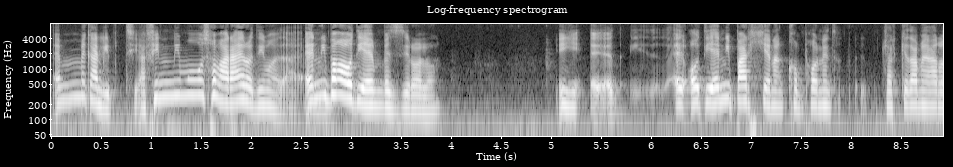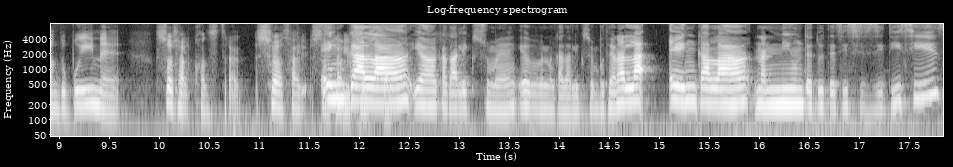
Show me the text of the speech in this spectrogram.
Δεν με καλύπτει. Αφήνει μου σοβαρά ερωτήματα. Δεν είπα ότι έμπαιζε ρόλο. Η- ε, ε, ε, Ότι δεν υπάρχει ένα component και αρκετά μεγάλο του που είναι social construct. Social, social Εν construct. καλά, για να καταλήξουμε, για να καταλήξουμε πουθενά, αλλά εν καλά να νιούνται τούτες οι συζητήσεις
